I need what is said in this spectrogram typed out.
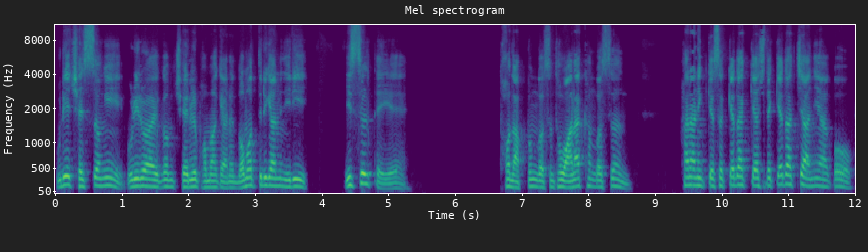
우리의 죄성이 우리로 하여금 죄를 범하게 하는 넘어뜨리게 하는 일이 있을 때에 더 나쁜 것은 더 완악한 것은 하나님께서 깨닫게 하시되 깨닫지 아니하고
